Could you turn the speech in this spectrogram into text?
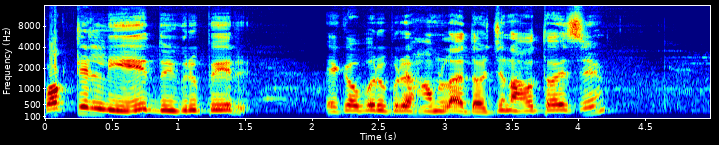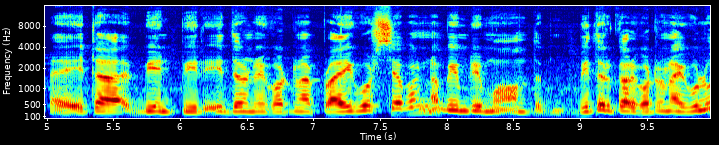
ককটেল নিয়ে দুই গ্রুপের একে অপরের উপরে হামলায় দশজন আহত হয়েছে। এটা বিএনপির এই ধরনের ঘটনা প্রায় ঘটছে এবং না বিএনপির ভিতরকার ঘটনা এগুলো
